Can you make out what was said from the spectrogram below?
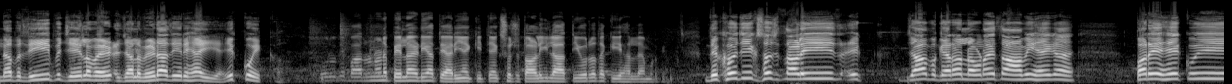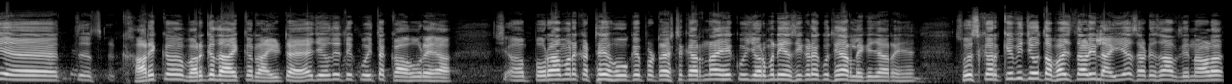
ਨਵਦੀਪ ਜੇਲ੍ਹ ਵੇ- ਜਲਵੇੜਾ ਦੀ ਰਿਹਾਈ ਹੈ ਇੱਕੋ ਇੱਕ। ਔਰ ਉਹਦੇ ਬਾਅਦ ਉਹਨਾਂ ਨੇ ਪਹਿਲਾਂ ਜਿਹੜੀਆਂ ਤਿਆਰੀਆਂ ਕੀਤੀਆਂ 144 ਲਾਤੀ ਉਹਦਾ ਤਾਂ ਕੀ ਹੱਲ ਹੈ ਮੁੜ ਕੇ? ਦੇਖੋ ਜੀ 144 ਇੱਕ ਜਾਂ ਵਗੈਰਾ ਲਾਉਣਾ ਇਹ ਤਾਂ ਆਮ ਹੀ ਹੈਗਾ। ਪਰ ਇਹ ਕੋਈ ਹਰ ਇੱਕ ਵਰਗ ਦਾ ਇੱਕ ਰਾਈਟ ਹੈ, ਜੇ ਉਹਦੇ ਤੇ ਕੋਈ ਧੱਕਾ ਹੋ ਰਿਹਾ। ਸ਼- ਇਕੱਠੇ ਹੋ ਕੇ ਪ੍ਰੋਟੈਸਟ ਕਰਨਾ, ਇਹ ਕੋਈ ਜੁਰਮ ਨਹੀਂ, ਅਸੀਂ ਕਿਹੜਾ ਕੋਈ ਹਥਿਆਰ ਲੈ ਕੇ ਜਾ ਰਹੇ ਹਾਂ। ਸੋ ਇਸ ਕਰਕੇ ਵੀ ਜੋ ਦਫਾ 44 ਲਾਈ ਹੈ ਸਾਡੇ ਹਿਸਾਬ ਦੇ ਨਾਲ,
